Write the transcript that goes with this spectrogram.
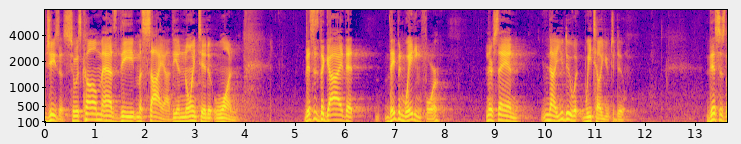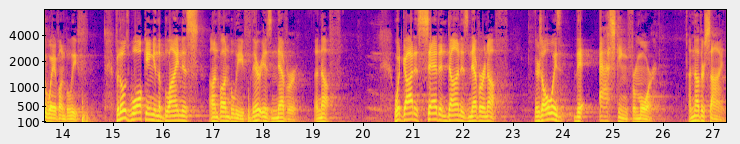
Jesus, who has come as the Messiah, the anointed one. This is the guy that they've been waiting for. And they're saying, No, you do what we tell you to do. This is the way of unbelief. For those walking in the blindness of unbelief, there is never enough. What God has said and done is never enough. There's always the asking for more, another sign,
